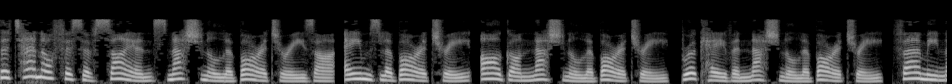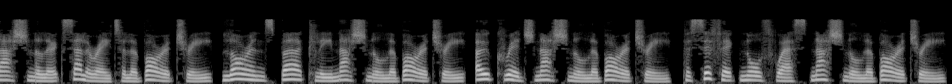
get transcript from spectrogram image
The ten Office of Science national laboratories are, Ames Laboratory, Argonne National Laboratory, Brookhaven National Laboratory, Fermi National Accelerator Laboratory, Lawrence Berkeley National Laboratory, Oak Ridge National Laboratory, Pacific Northwest National Laboratory,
